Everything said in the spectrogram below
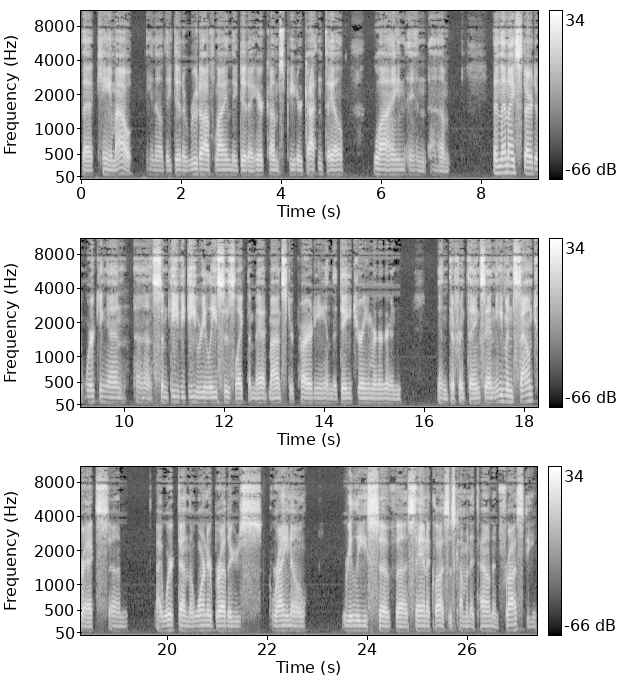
that came out. You know, they did a Rudolph line, they did a Here Comes Peter Cottontail line, and um, and then I started working on uh, some DVD releases like the Mad Monster Party and the Daydreamer and and different things, and even soundtracks. Um, I worked on the Warner Brothers Rhino release of uh, Santa Claus is Coming to Town and Frosty,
